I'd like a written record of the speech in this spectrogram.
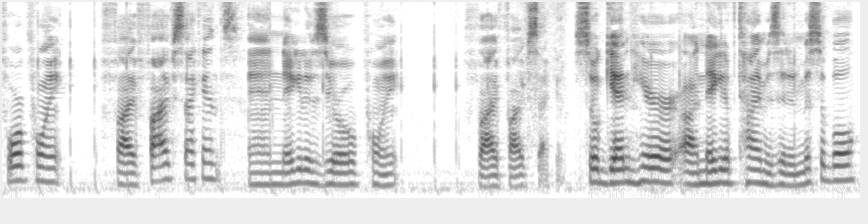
4.55 seconds and negative 0.55 seconds. So again here, uh, negative time is inadmissible,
